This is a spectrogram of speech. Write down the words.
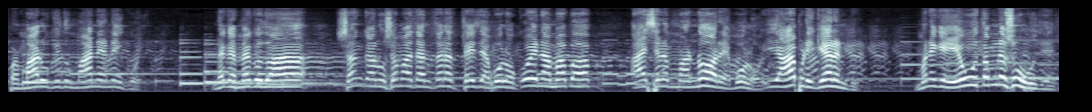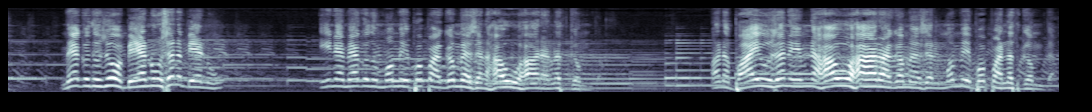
પણ મારું કીધું, માને નહીં કોઈ. ને કે મેં કીધું, આ શંકાનું સમાધાન તરત થઈ જાય. બોલો, કોઈના મા બાપ આશ્રમમાં ન રહે, બોલો, એ આપણી ગેરંટી મને કે એવું તમને શું હુજે? મેં કીધું, જો, બેનું છે ને બેનું એને મેં કીધું, મમ્મી, પપ્પા ગમે છે ને હાવું હારા નથી ગમતા. અને ભાઈઓ છે ને એમને હાવું હારા ગમે છે ને મમ્મી, પપ્પા નથી ગમતા.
